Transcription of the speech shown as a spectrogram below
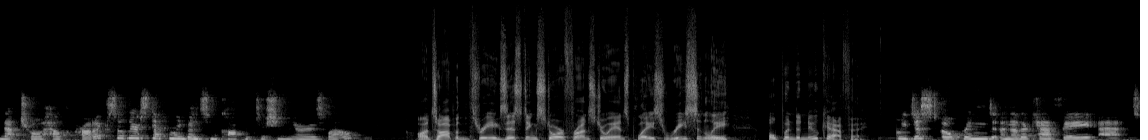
natural health products. So there's definitely been some competition there as well. On top of the three existing storefronts, Joanne's Place recently opened a new cafe. We just opened another cafe at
